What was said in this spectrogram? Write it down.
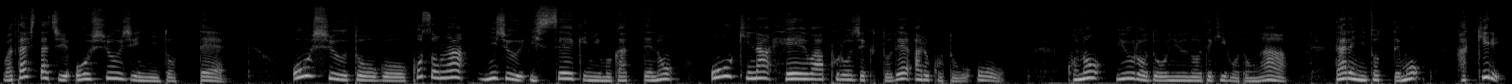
私たち欧州人にとって欧州統合こそが21世紀に向かっての大きな平和プロジェクトであることをこのユーロ導入の出来事が誰にとってもはっきり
